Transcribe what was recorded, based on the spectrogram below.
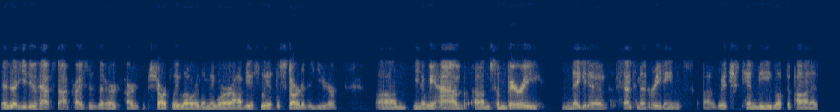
is that you do have stock prices that are are sharply lower than they were obviously at the start of the year. Um, you know, we have um, some very negative sentiment readings, uh, which can be looked upon as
